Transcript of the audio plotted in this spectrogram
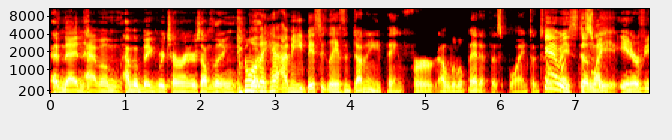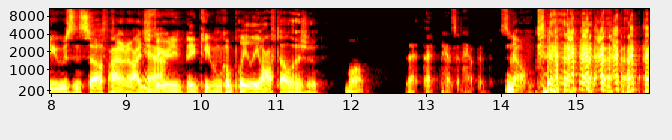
and then have him have a big return or something. Well, they ha- I mean, he basically hasn't done anything for a little bit at this point until yeah, but like, he's done like interviews and stuff. I don't know. I just Yeah. figured they'd keep him completely off television. Well, that that hasn't happened. so. No.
